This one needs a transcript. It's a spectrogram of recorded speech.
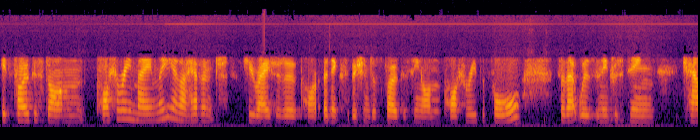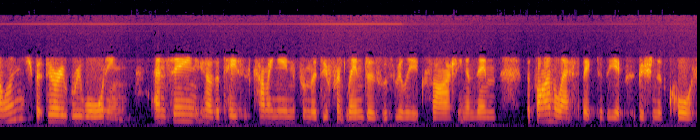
it focused on pottery mainly, and I haven't curated a pot, an exhibition just focusing on pottery before. So that was an interesting challenge, but very rewarding. And seeing, you know, the pieces coming in from the different lenders was really exciting. And then the final aspect of the exhibition, of course,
